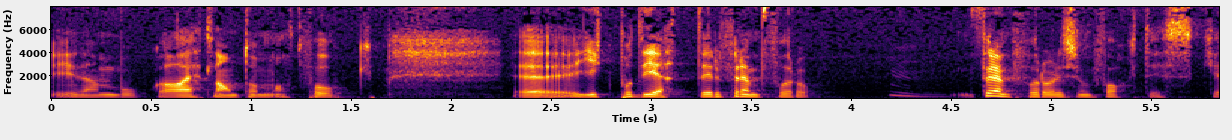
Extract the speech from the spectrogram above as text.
i den boka et eller annet om at folk eh, gikk på dietter fremfor å, fremfor å liksom faktisk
